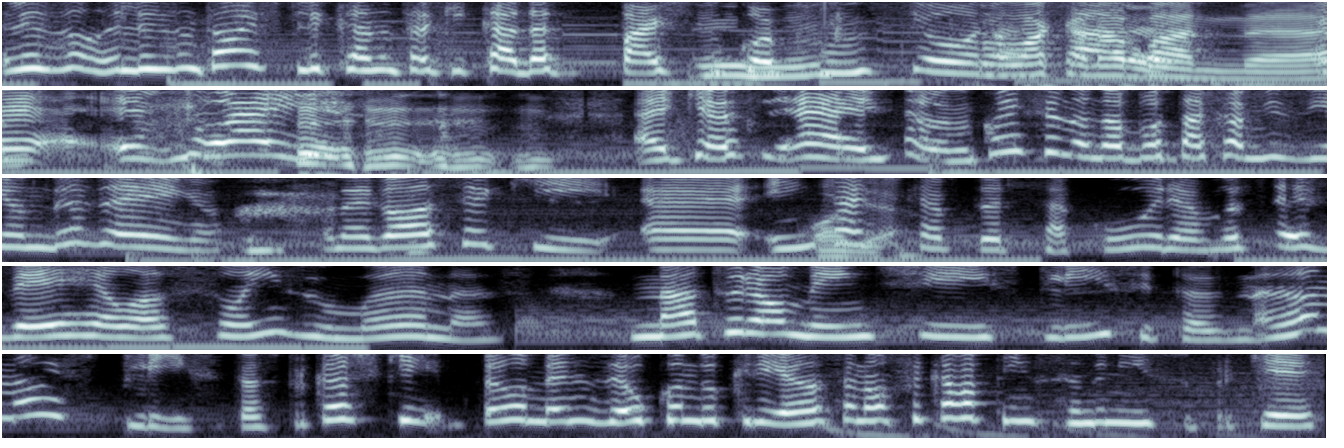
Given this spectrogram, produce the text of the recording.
eles, não- eles não estão explicando pra que cada parte do Uhum. corpo funciona. Coloca sabe? na banana. É, é, não é isso. É que assim, é, então, eu não tô ensinando a botar camisinha no desenho. O negócio é que, é, em. Card Captor Sakura, você vê relações humanas naturalmente explícitas, né? não, não explícitas, porque eu acho que, pelo menos eu, quando criança, não ficava pensando nisso, porque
